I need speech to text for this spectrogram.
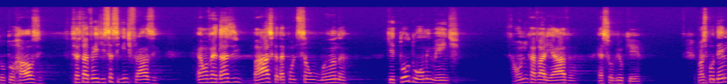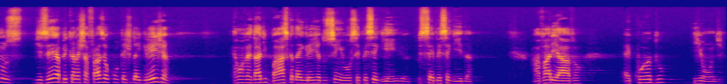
Dr. House, certa vez disse a seguinte frase: É uma verdade básica da condição humana que todo homem mente. A única variável é sobre o que. Nós podemos dizer, aplicando esta frase ao contexto da igreja, é uma verdade básica da igreja do Senhor ser perseguida, ser perseguida. A variável é quando e onde.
